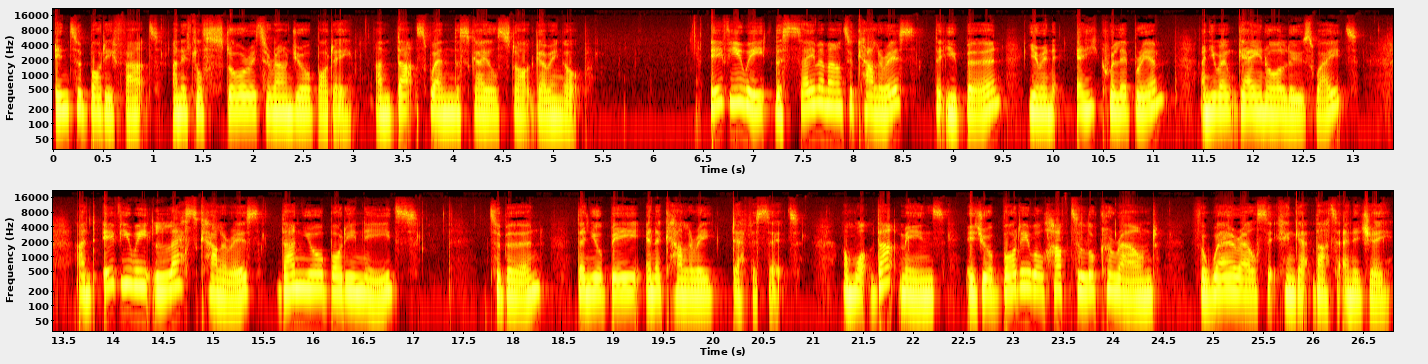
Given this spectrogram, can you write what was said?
into body fat and it'll store it around your body. And that's when the scales start going up. If you eat the same amount of calories that you burn, you're in equilibrium and you won't gain or lose weight. And if you eat less calories than your body needs to burn, then you'll be in a calorie deficit. And what that means is your body will have to look around for where else it can get that energy.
